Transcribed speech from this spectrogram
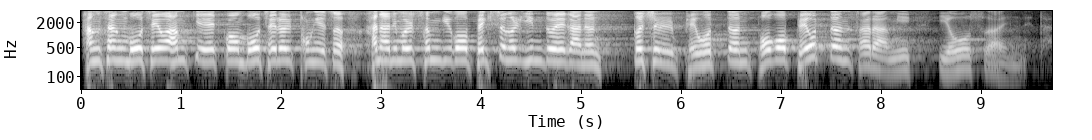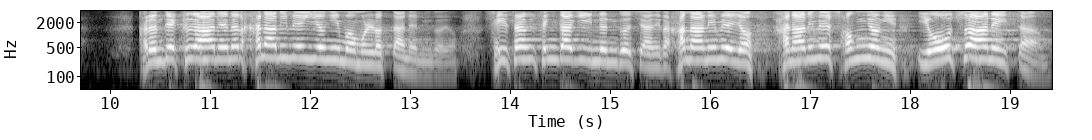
항상 모세와 함께 했고 모세를 통해서 하나님을 섬기고 백성을 인도해 가는 것을 배웠던 보고 배웠던 사람이 여호수아입니다. 그런데 그 안에는 하나님의 영이 머물렀다는 거예요. 세상 생각이 있는 것이 아니라 하나님의 영, 하나님의 성령이 여호수아 안에 있다.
